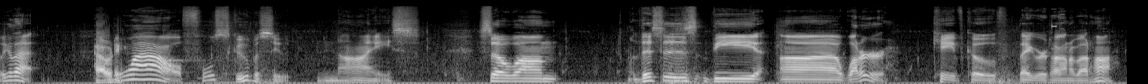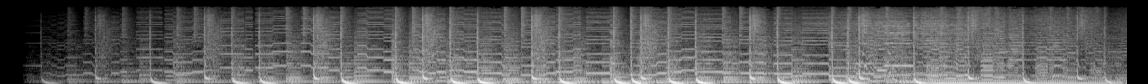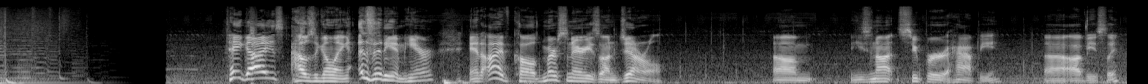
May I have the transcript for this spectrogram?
Look at that. Howdy. Wow, full scuba suit. Nice. So, um, this is the uh, water cave cove that you were talking about, huh? Hey guys, how's it going? Azineum here, and I've called mercenaries on General. Um, he's not super happy, uh, obviously.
